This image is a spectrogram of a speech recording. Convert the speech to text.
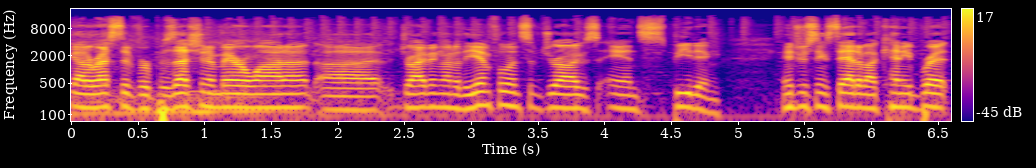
got arrested for possession of marijuana, uh, driving under the influence of drugs, and speeding. Interesting stat about Kenny Britt.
